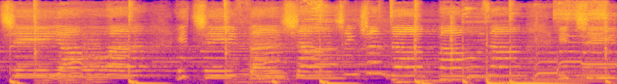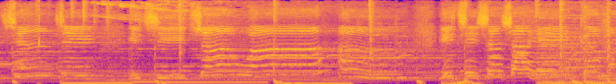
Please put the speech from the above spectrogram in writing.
一起游玩，一起分享青春的宝藏，一起前进，一起转弯，一起向下一个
